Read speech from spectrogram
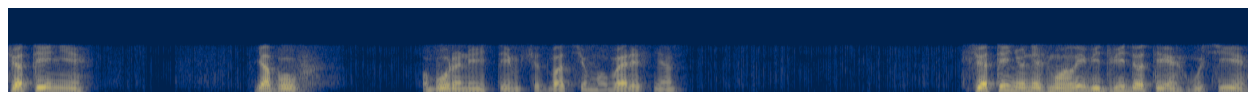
святині, я був обурений тим, що 27 вересня святиню не змогли відвідати усі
